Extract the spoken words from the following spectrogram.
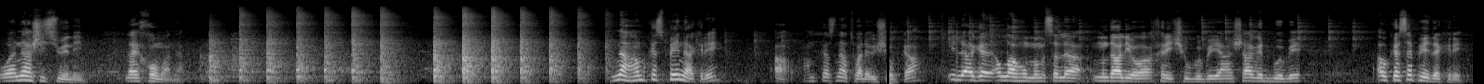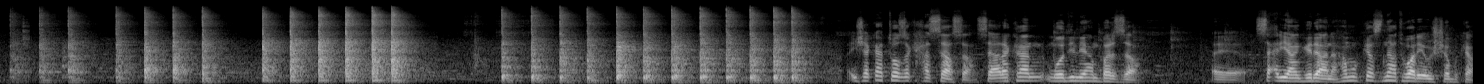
و ناشی سوێنین لای خۆمانە نا هەم کەس پێی ناکرێ هەم کەس ناتوانەوەی شوکە ئیلا ئەگەر ئەللهمە مەسە لە منداڵیەوە خەریکی ببێ یان شاگرد بوو بێ ئەو کەسە پێی دەکرێ ئیشەکە تۆزێک حساسە سارەکان مۆدیلی هەم بەرزە سەریان گرانە هەموو کەس ناتوارێ ئەو شە بکە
